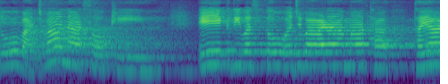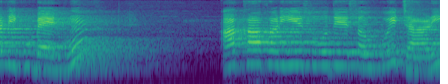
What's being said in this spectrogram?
તો વાંચવાના શોખીન. એક દિવસ તો અજવાળામાં થયા ટીકુબેન ગુમ. આખા ફળીએ શોધે સૌ કોઈ જાળી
